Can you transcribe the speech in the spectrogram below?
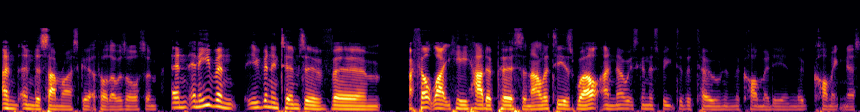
And and the samurai skirt, I thought that was awesome. And and even even in terms of um I felt like he had a personality as well. I know it's going to speak to the tone and the comedy and the comicness,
